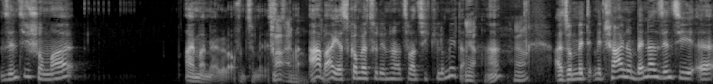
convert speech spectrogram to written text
sind sie schon mal einmal mehr gelaufen zumindest. Ah, mal. einmal. Aber jetzt kommen wir zu den 120 Kilometern. Ja. Ja. Also mit, mit Schein und Bändern sind sie äh,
